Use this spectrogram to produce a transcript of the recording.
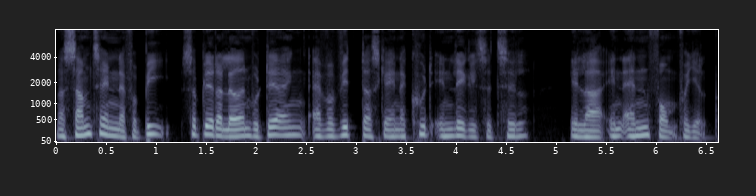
Når samtalen er forbi, så bliver der lavet en vurdering af, hvorvidt der skal en akut indlæggelse til, eller en anden form for hjælp.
